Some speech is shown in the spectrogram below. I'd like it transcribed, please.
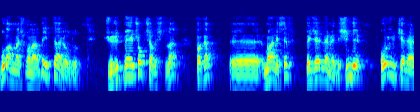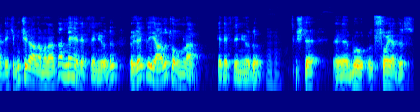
bu anlaşmalar da iptal oldu. Yürütmeye çok çalıştılar fakat e, maalesef becerilemedi. Şimdi o ülkelerdeki bu kiralamalardan ne hedefleniyordu? Özellikle yağlı tohumlar hedefleniyordu. İşte e, bu soyadır,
